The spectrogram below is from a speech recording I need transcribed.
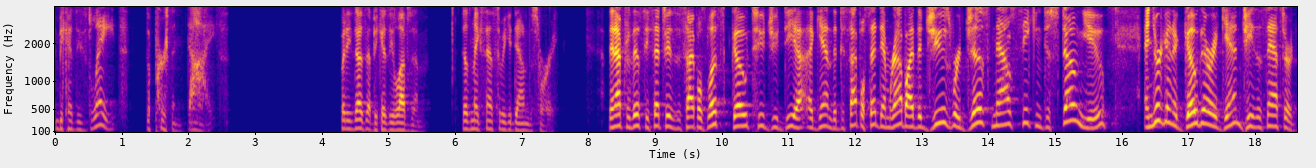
and because he's late, the person dies. But he does that because he loves them. Doesn't make sense till we get down to the story. Then after this, he said to his disciples, Let's go to Judea again. The disciples said to him, Rabbi, the Jews were just now seeking to stone you, and you're going to go there again? Jesus answered,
